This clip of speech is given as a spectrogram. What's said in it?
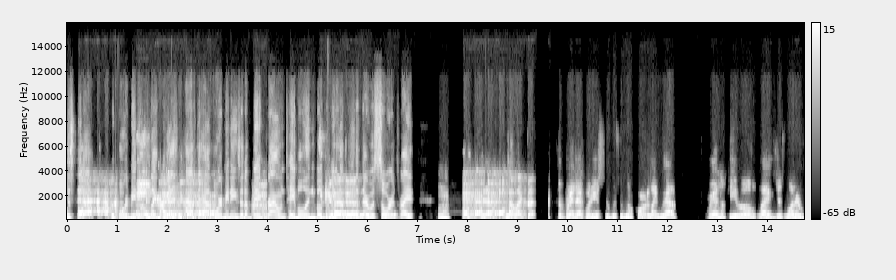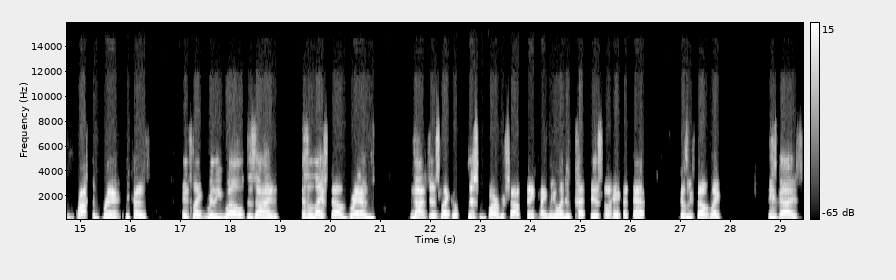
to sit at the board meeting. Like you guys have to have board meetings at a big round table, and both of you have to sit there with swords, right? Mm. Yeah, I like that. The brand equity is super, super important. Like we have random people like just want to rock the brand because it's like really well designed as a lifestyle brand not just like a this barbershop thing. Like we want to do cut this or haircut that because we felt like these guys,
